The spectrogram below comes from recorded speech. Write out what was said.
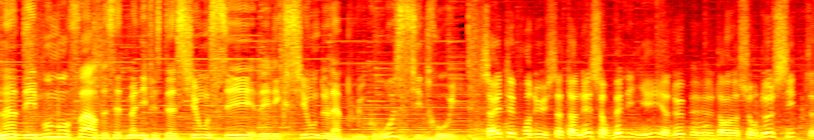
L'un des moments phares de cette manifestation, c'est l'élection de la plus grosse citrouille. Ça a été produit cette année sur Belligny, il y a deux, sur deux sites.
